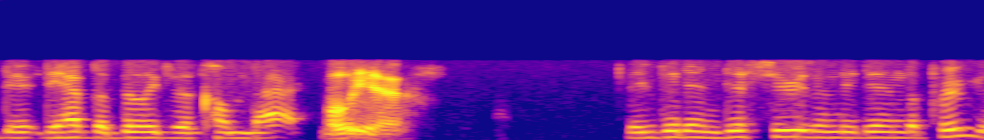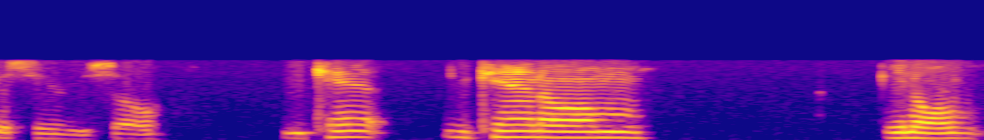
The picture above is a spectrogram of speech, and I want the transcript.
they, they have the ability to come back. Oh yeah. They did in this series and they did in the previous series. So you can't you can't um you know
